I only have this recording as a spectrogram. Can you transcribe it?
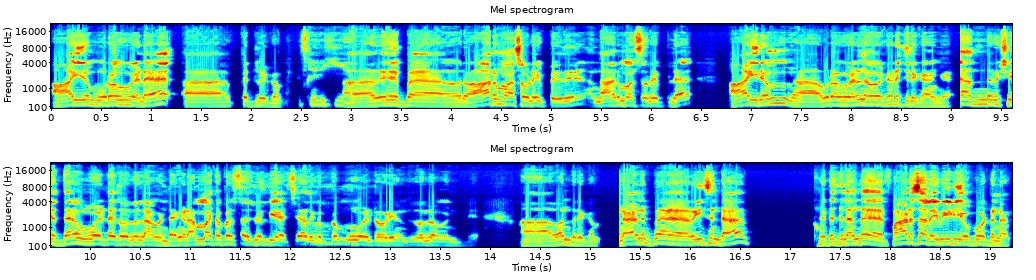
ஆயிரம் உறவுகளை பெற்றிருக்கோம். அதாவது இப்ப ஒரு ஆறு மாச உழைப்பு இது. அந்த ஆறு மாச உழைப்புல ஆயிரம் உறவுகள் நமக்கு கிடைச்சிருக்காங்க. அந்த விஷயத்த உங்கள்ட்ட சொல்லலாம் எங்க அம்மாட்ட ஃபர்ஸ்ட் சொல்லியாச்சு. அதுக்கப்புறம் உங்கள்ட்ட ஓடி வந்து சொல்லுவோம்ட்டு ஆஹ் வந்திருக்கேன் நான் இப்ப ரீசெண்டா கிட்டத்துல அந்த பாடசாலை வீடியோ போட்டேன்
